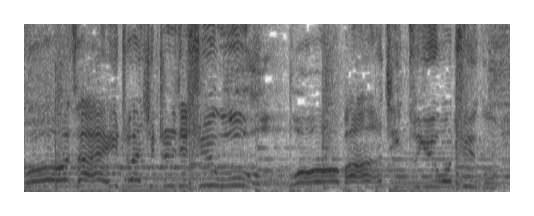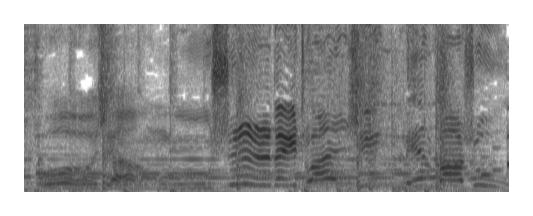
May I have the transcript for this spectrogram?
我在转心之间虚无，我把仅存欲望去骨。我想武士得专心练法术。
